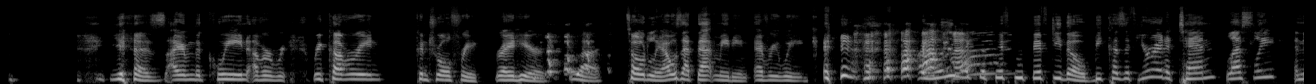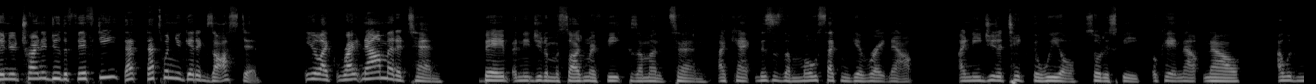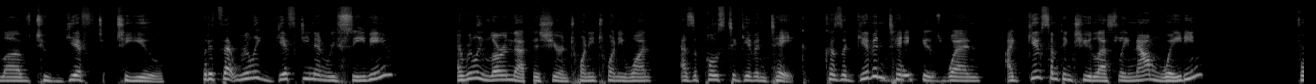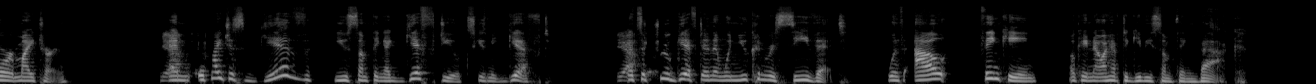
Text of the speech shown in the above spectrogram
yes i am the queen of a re- recovering control freak right here. Yeah, totally. I was at that meeting every week. I really like the 50 50 though, because if you're at a 10, Lesley, and then you're trying to do the 50, that that's when you get exhausted. You're like, right now I'm at a 10. Babe, I need you to massage my feet because I'm at a 10. I can't, this is the most I can give right now. I need you to take the wheel, so to speak. Okay, now, now I would love to gift to you. But it's that really gifting and receiving. I really learned that this year in 2021 as opposed to give and take. Because a give and mm-hmm. take is when I give something to you, Lesley. Now I'm waiting for my turn. Yeah. And if I just give you something, I gift you, excuse me, gift. Yeah. It's a true gift. And then when you can receive it without thinking, okay, now I have to give you something back.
